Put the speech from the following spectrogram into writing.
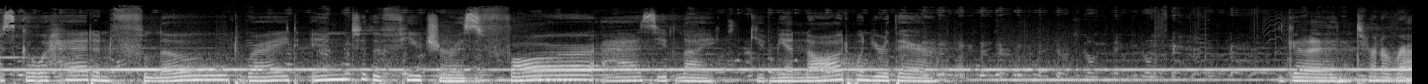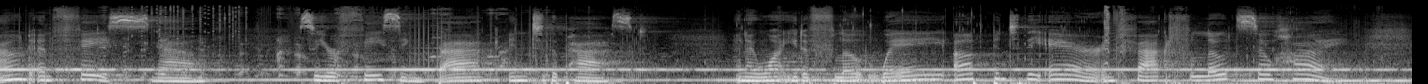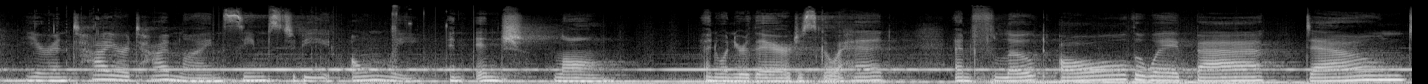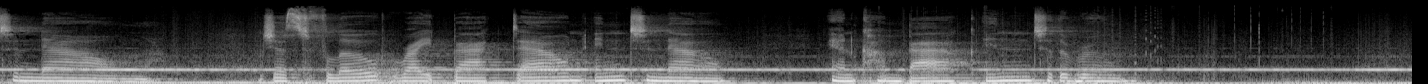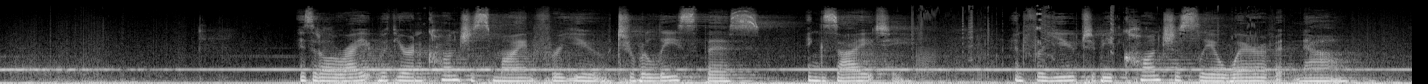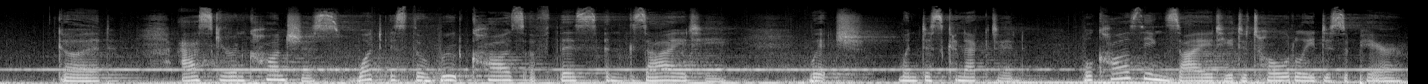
Just go ahead and float right into the future as far as you'd like. Give me a nod when you're there. Good. Turn around and face now. So you're facing back into the past. And I want you to float way up into the air. In fact, float so high. Your entire timeline seems to be only an inch long. And when you're there, just go ahead and float all the way back down to now. Just float right back down into now and come back into the room. Is it alright with your unconscious mind for you to release this anxiety and for you to be consciously aware of it now? Good. Ask your unconscious what is the root cause of this anxiety, which when disconnected, will cause the anxiety to totally disappear.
